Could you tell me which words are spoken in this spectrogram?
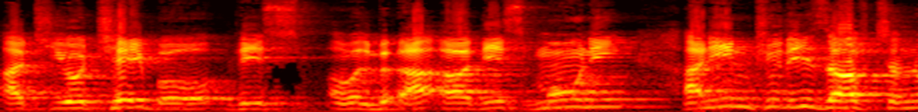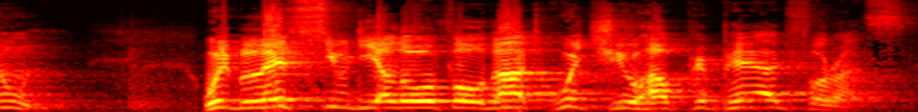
at your table this, uh, uh, this morning and into this afternoon. We bless you, dear Lord, for that which you have prepared for us.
